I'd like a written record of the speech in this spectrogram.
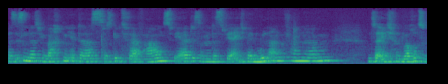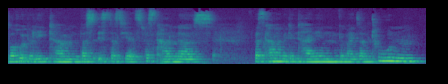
was ist denn das, wie machten ihr das, was gibt es für Erfahrungswerte, sondern dass wir eigentlich bei Null angefangen haben und so eigentlich von Woche zu Woche überlegt haben, was ist das jetzt, was kann das, was kann man mit den Teilnehmenden gemeinsam tun,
